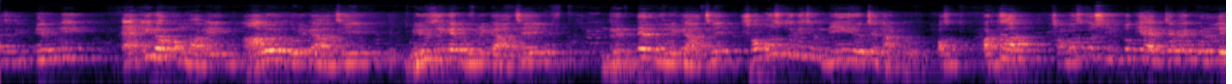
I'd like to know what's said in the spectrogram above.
আছে তেমনি একই রকম ভাবে আলোর ভূমিকা আছে মিউজিকের ভূমিকা আছে, নৃত্যের ভূমিকা আছে, সমস্ত কিছু নিয়েই হচ্ছে নাটক। অর্থাৎ সমস্ত শিল্পকে এক জায়গায় করলে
